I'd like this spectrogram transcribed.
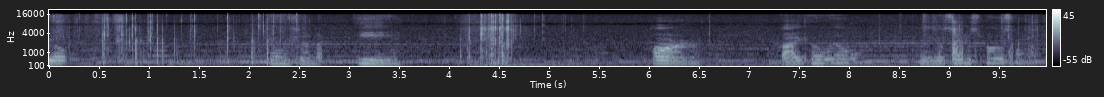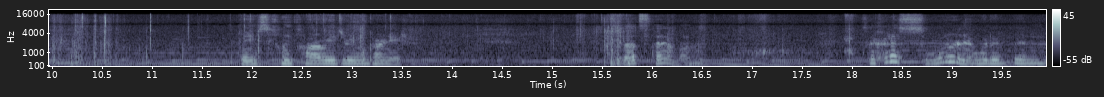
There's an E R I O L. I that's how you spell. Basically, Clow's reincarnation. So that's that one. So I could have sworn it would have been.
